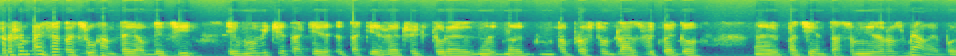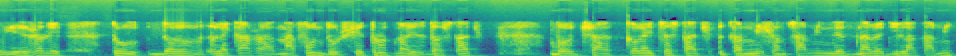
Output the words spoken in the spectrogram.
Proszę Państwa, tak słucham tej audycji i mówicie takie, takie rzeczy, które no, no, po prostu dla zwykłego pacjenta są niezrozumiałe, bo jeżeli tu do lekarza na fundusz się trudno jest dostać, bo trzeba kolejce stać tam miesiącami, nawet i latami,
